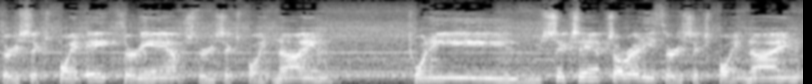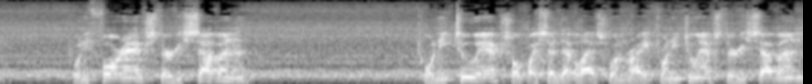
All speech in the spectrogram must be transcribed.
36.8, 30 amps, 36.9, 26 amps already, 36.9, 24 amps, 37, 22 amps, hope I said that last one right, 22 amps, 37,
